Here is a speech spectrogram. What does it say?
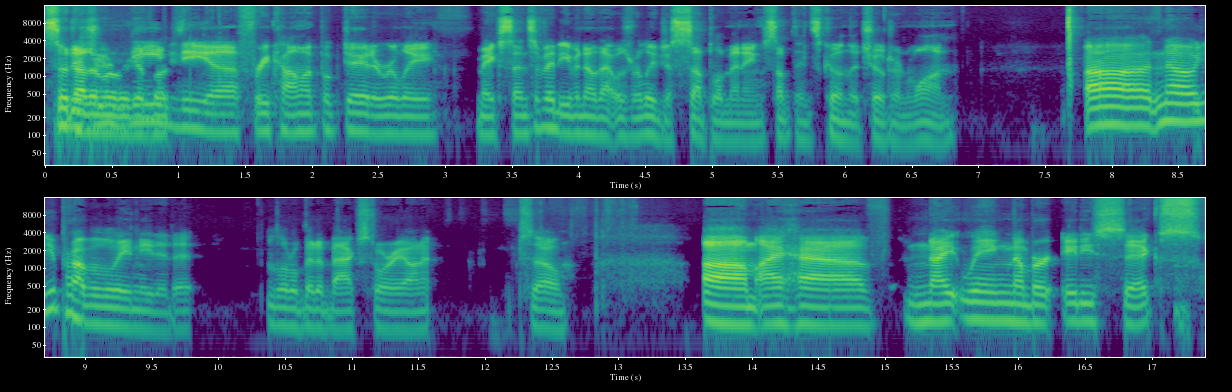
So did you really need the uh, free comic book day to really make sense of it, even though that was really just supplementing something's killing the children one? Uh, no, you probably needed it. A little bit of backstory on it. So, um, I have Nightwing number 86.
